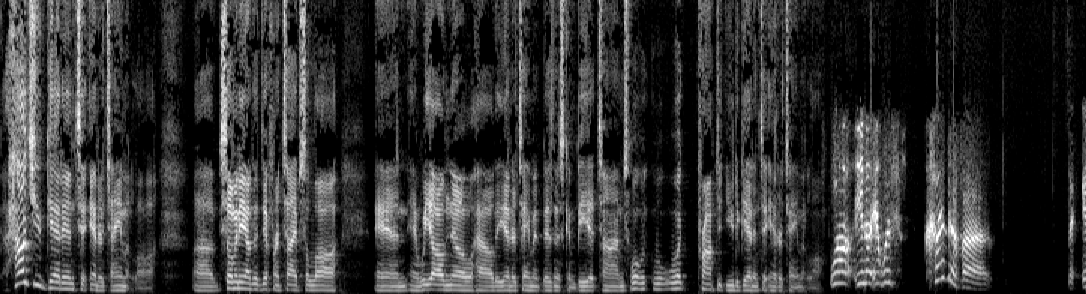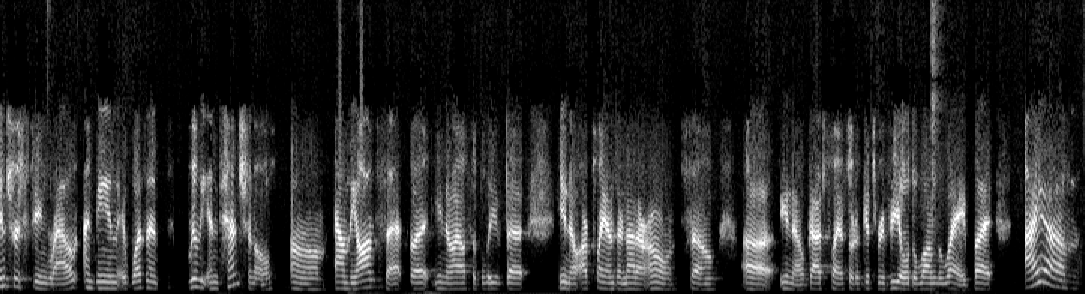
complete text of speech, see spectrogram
how'd you get into entertainment law? Uh, so many other different types of law, and and we all know how the entertainment business can be at times. What what prompted you to get into entertainment law? Well, you know, it was kind of a an interesting route. I mean, it wasn't really intentional um, on the onset, but you know, I also believe that you know our plans are not our own. So uh, you know, God's plan sort of gets revealed along the way. But I um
